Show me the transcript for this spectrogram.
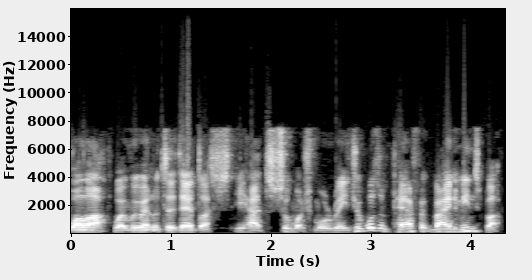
voila, when we went onto the deadlifts, he had so much more range. It wasn't perfect by any means, but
